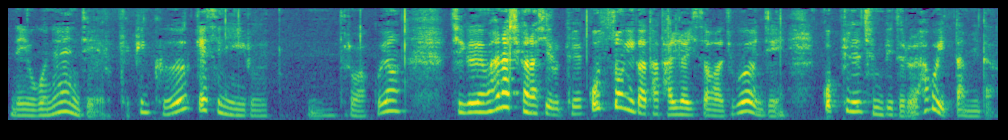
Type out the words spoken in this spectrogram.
근데 요거는 이제 이렇게 핑크 깨스니로 음, 들어왔고요. 지금 하나씩 하나씩 이렇게 꽃송이가 다 달려 있어가지고 이제 꽃필 준비들을 하고 있답니다.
